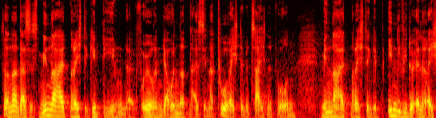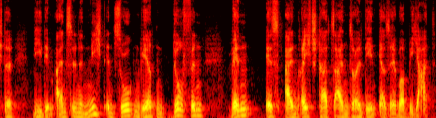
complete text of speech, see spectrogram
sondern dass es Minderheitenrechte gibt, die in früheren Jahrhunderten als die Naturrechte bezeichnet wurden. Minderheitenrechte gibt individuelle Rechte, die dem Einzelnen nicht entzogen werden dürfen, wenn es ein Rechtsstaat sein soll, den er selber bejaht.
